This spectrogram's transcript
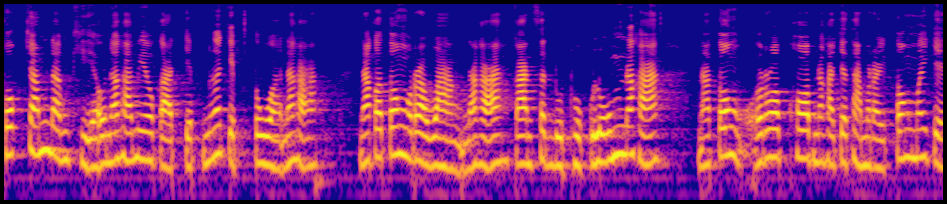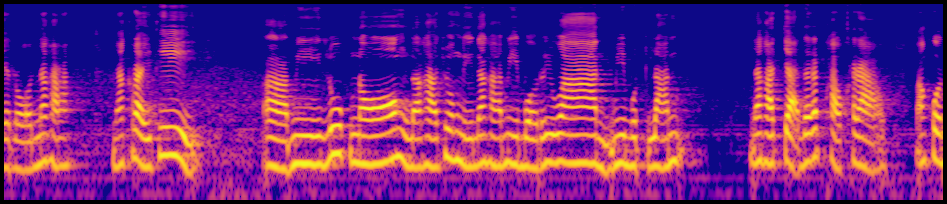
ฟกช้ำดำเขียวนะคะ มีโอกาสเจ็บเนื้อเจ็บตัวนะคะนะก็ต้องระวังนะคะ การสะดุดถูกล้มนะคะนะต้องรอบคอบนะคะ จะทำอะไรต้องไม่ใจร้อนนะคะนะใครที่มีลูกน้องนะคะ ช่วงนี้นะคะ มีบริวาร มีบุตรหลาน นะคะจะได้รับข่าวคราว บางคน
